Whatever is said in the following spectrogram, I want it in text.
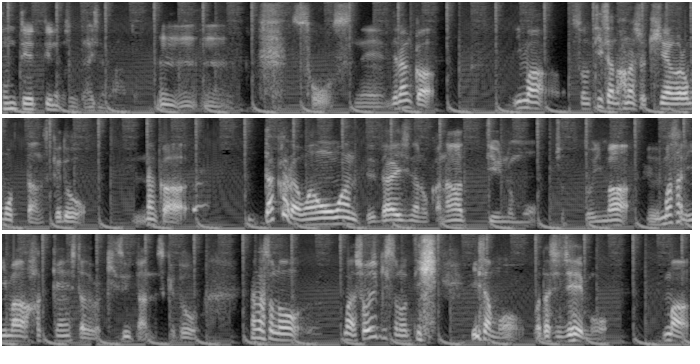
根底っていうのがすごく大事だなと。うんうんうん。そうですね。で、なんか、今、その T さんの話を聞きながら思ったんですけど、なんか、だからワンオンワンって大事なのかなっていうのも、ちょっと今、まさに今発見したとか気づいたんですけど、なんかその、まあ正直その T, T さんも私 J も、ま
